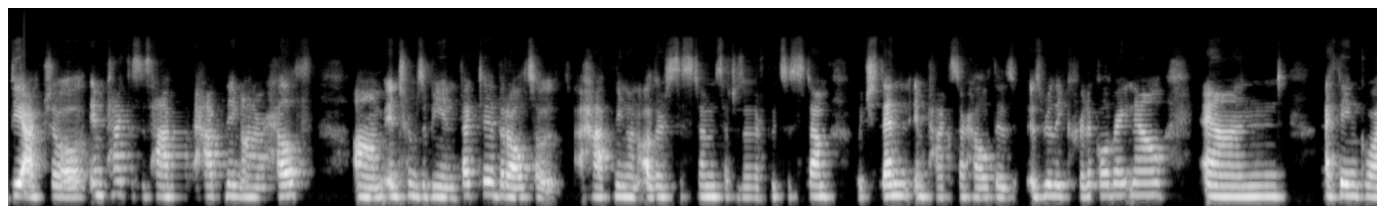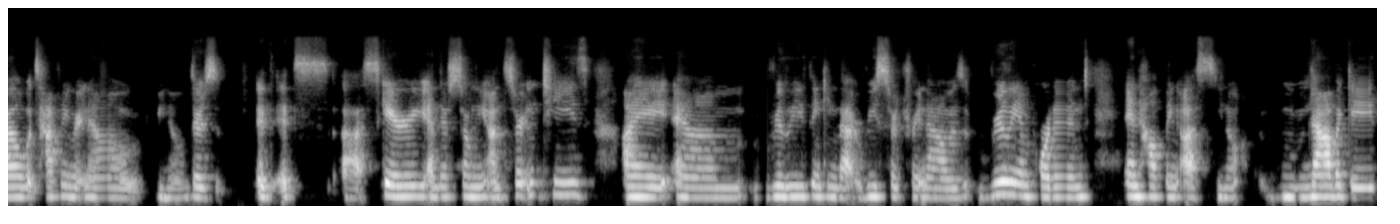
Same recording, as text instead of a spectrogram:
the actual impact this is ha- happening on our health um, in terms of being infected, but also happening on other systems such as our food system, which then impacts our health, is is really critical right now. And I think while what's happening right now, you know, there's it, it's uh, scary and there's so many uncertainties. I am really thinking that research right now is really important in helping us, you know, navigate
